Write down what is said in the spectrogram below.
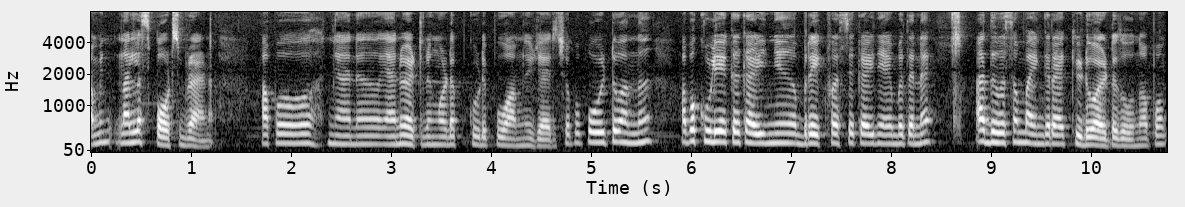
ഐ മീൻ നല്ല സ്പോർട്സ് ബ്രാ ആണ്. അപ്പോൾ ഞാൻ ഞാനും ഏട്ടനും കൂടെ കൂടി പോകാമെന്ന് വിചാരിച്ചു. അപ്പോൾ പോയിട്ട് വന്ന് അപ്പോൾ കുളിയൊക്കെ കഴിഞ്ഞ് ബ്രേക്ക്ഫാസ്റ്റ് കഴിഞ്ഞ് കഴിയുമ്പോൾ തന്നെ ആ ദിവസം ഭയങ്കര കിടുവായിട്ട് തോന്നും. അപ്പം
